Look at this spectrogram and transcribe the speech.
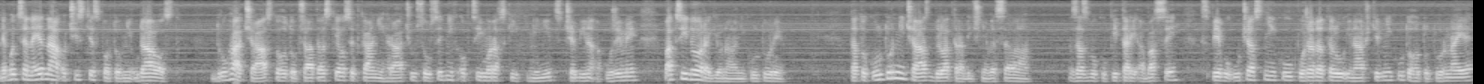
neboť se nejedná o čistě sportovní událost. Druhá část tohoto přátelského setkání hráčů sousedních obcí moravských Knínic, Čebína a Kuřimy patří do regionální kultury. Tato kulturní část byla tradičně veselá. Za zvuku kytary a basy, zpěvu účastníků, pořadatelů i návštěvníků tohoto turnaje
